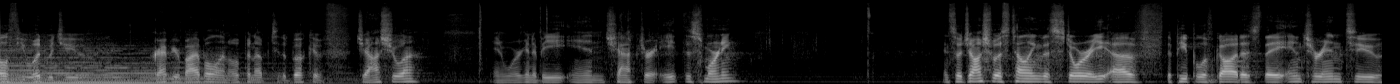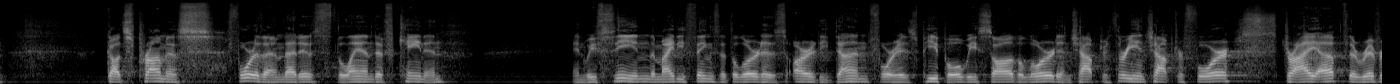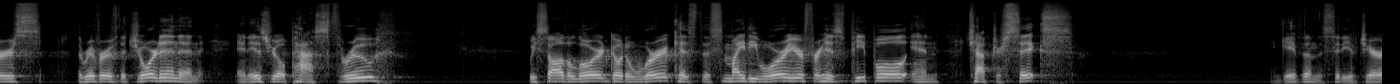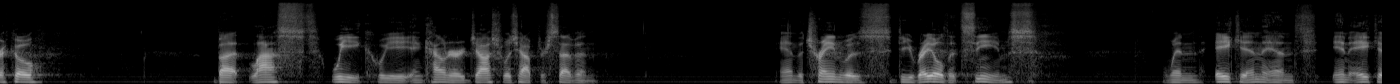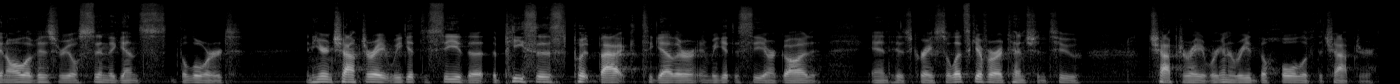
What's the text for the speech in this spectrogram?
Well, if you would, would you grab your Bible and open up to the book of Joshua? And we're going to be in chapter 8 this morning. And so Joshua is telling the story of the people of God as they enter into God's promise for them, that is, the land of Canaan. And we've seen the mighty things that the Lord has already done for his people. We saw the Lord in chapter 3 and chapter 4 dry up the rivers, the river of the Jordan, and and Israel passed through. We saw the Lord go to work as this mighty warrior for his people in chapter 6 and gave them the city of Jericho. But last week we encountered Joshua chapter 7, and the train was derailed, it seems, when Achan and in Achan all of Israel sinned against the Lord. And here in chapter 8, we get to see the, the pieces put back together and we get to see our God and His grace. So let's give our attention to chapter 8. We're going to read the whole of the chapter.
